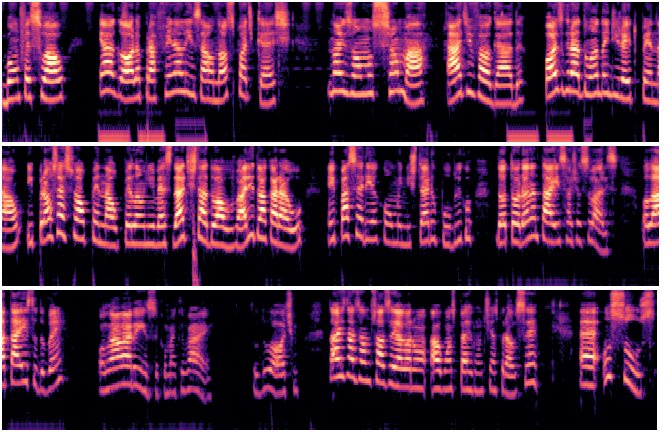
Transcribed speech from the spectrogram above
Bom, pessoal, e agora para finalizar o nosso podcast, nós vamos chamar a advogada pós-graduanda em Direito Penal e Processual Penal pela Universidade Estadual Vale do Acaraú, em parceria com o Ministério Público, doutora Ana Thaís Rocha Soares. Olá, Thaís, tudo bem? Olá, Larissa, como é que vai? Tudo ótimo. Thaís, nós vamos fazer agora um, algumas perguntinhas para você. É, o SUS,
